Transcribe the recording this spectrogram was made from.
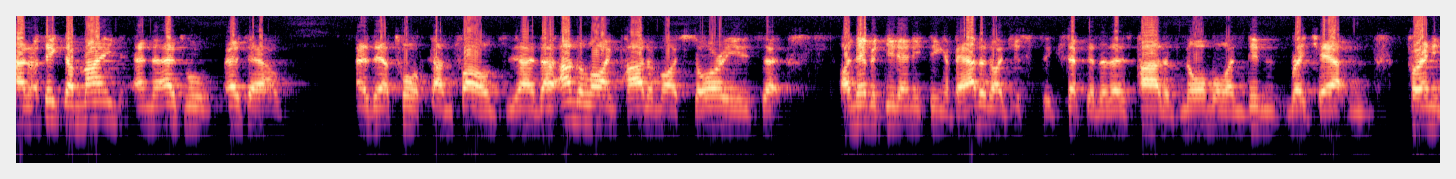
and I think the main and as will as our as our talk unfolds, you know, the underlying part of my story is that I never did anything about it. I just accepted it as part of normal and didn't reach out and for any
